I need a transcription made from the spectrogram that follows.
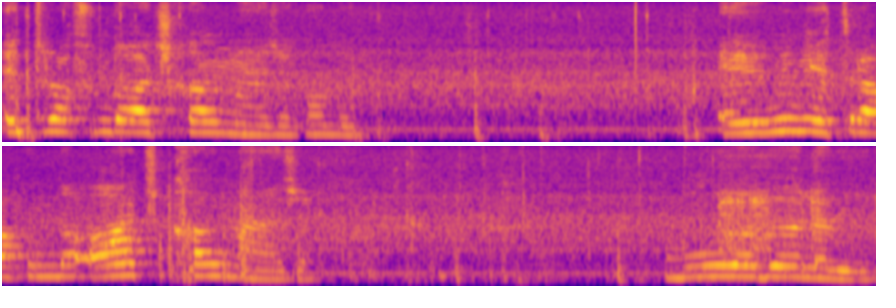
etrafında ağaç kalmayacak oğlum. Evimin etrafında ağaç kalmayacak. Da böyle bilin.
